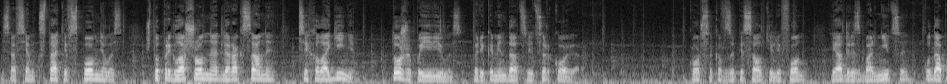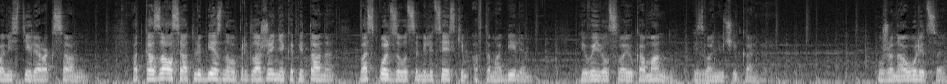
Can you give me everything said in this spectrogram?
И совсем кстати вспомнилось, что приглашенная для Роксаны психологиня тоже появилась по рекомендации Церковера. Корсаков записал телефон и адрес больницы, куда поместили Роксану. Отказался от любезного предложения капитана воспользоваться милицейским автомобилем и вывел свою команду из вонючей камеры. Уже на улице,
